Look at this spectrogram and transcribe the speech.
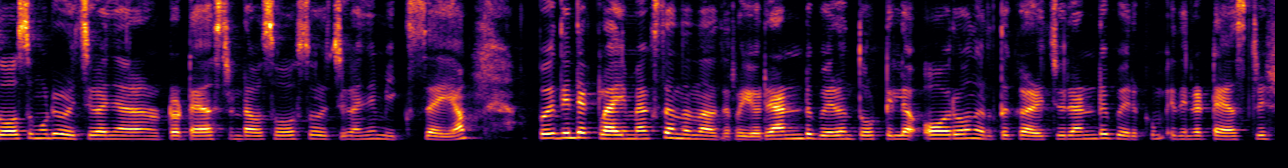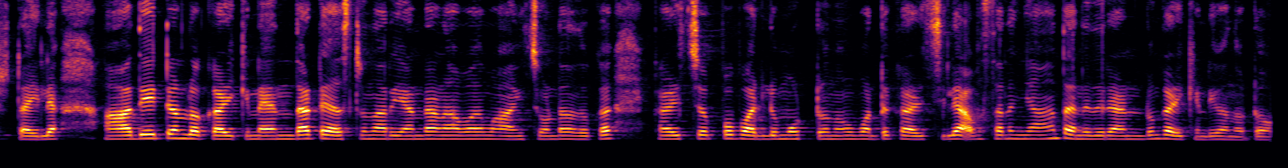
സോസും കൂടി ഒഴിച്ച് കഴിഞ്ഞാലാണ് കേട്ടോ ടേസ്റ്റ് ഉണ്ടാവും സോസ് ഒഴിച്ച് കഴിഞ്ഞ് മിക്സ് ചെയ്യാം. അപ്പോൾ ഇതിന്റെ ക്ലൈമാക്സ് എന്താണെന്ന് അറിയോ? രണ്ടുപേരും തൊട്ടില്ല. ഓരോന്നെടുത്ത് കഴിച്ചു. രണ്ട് പേർക്കും ഇതിന്റെ ടേസ്റ്റ് ഇഷ്ടമായില്ല ആദ്യമായിട്ടാണല്ലോ കഴിക്കുന്നത്. എന്താ ടേസ്റ്റ് എന്ന് അറിയാണ്ടാണ് അവൻ വാങ്ങിച്ചുകൊണ്ട് അതൊക്കെ കഴിച്ചപ്പോൾ പല്ല് മുട്ടുന്നു പറഞ്ഞിട്ട് കഴിച്ചില്ല. അവസാനം ഞാൻ തന്നെ ഇത് രണ്ടും കഴിക്കേണ്ടി വന്നു കേട്ടോ.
